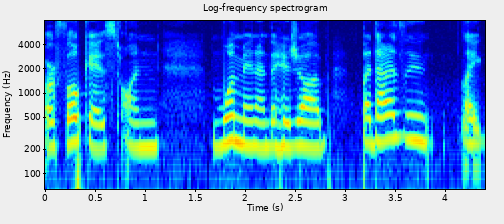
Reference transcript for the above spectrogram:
or focused on women and the hijab, but that doesn't like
